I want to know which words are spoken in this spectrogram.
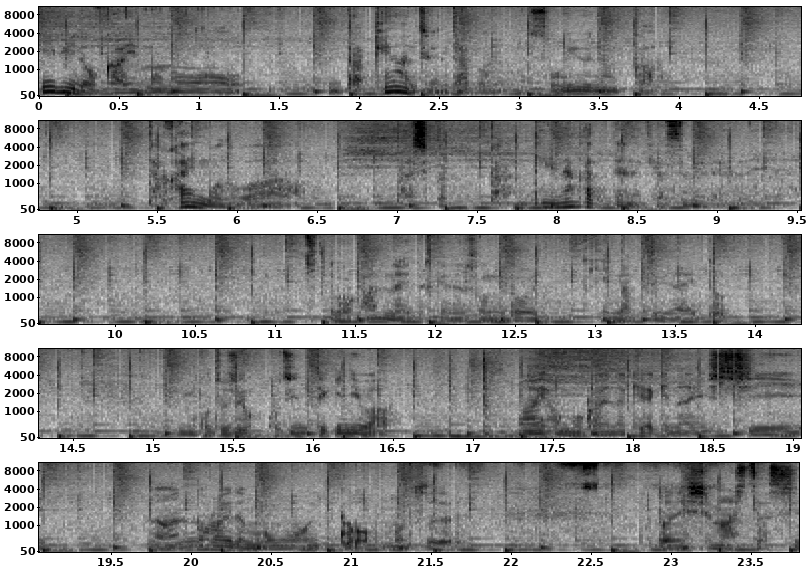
日々の買い物だけなんですよね多分。そういうなんか高いものは確か関係なかったような気がするんだよね。ちょっと分かんないんですけどねその通り気になってみないと。今年は個人的には iPhone も変えなきゃいけないし Android ももう1個持つことにしましたし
